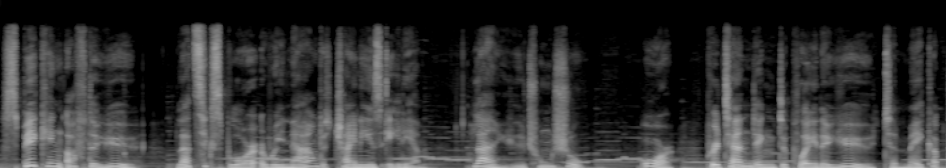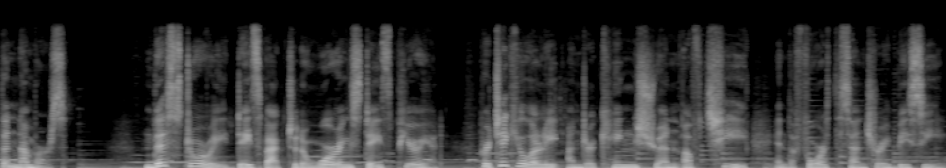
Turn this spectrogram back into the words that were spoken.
Speaking of the Yu, let's explore a renowned Chinese idiom, 滥竽充数, or pretending to play the yu to make up the numbers. This story dates back to the Warring States period, particularly under King Xuan of Qi in the 4th century BC.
